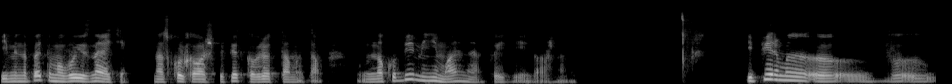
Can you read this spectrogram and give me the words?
Именно поэтому вы и знаете, насколько ваша пипетка врет там и там. На кубе минимальная, по идее, должна быть. Теперь мы э,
